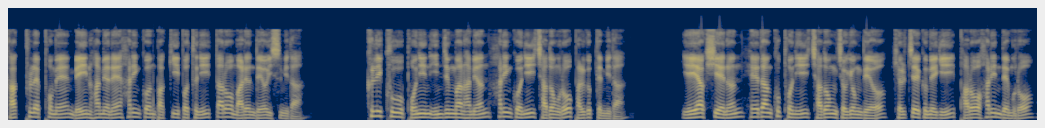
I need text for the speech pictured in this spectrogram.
각 플랫폼의 메인 화면에 할인권 받기 버튼이 따로 마련되어 있습니다. 클릭 후 본인 인증만 하면 할인권이 자동으로 발급됩니다. 예약 시에는 해당 쿠폰이 자동 적용되어 결제 금액이 바로 할인되므로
